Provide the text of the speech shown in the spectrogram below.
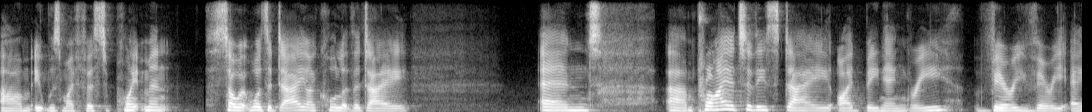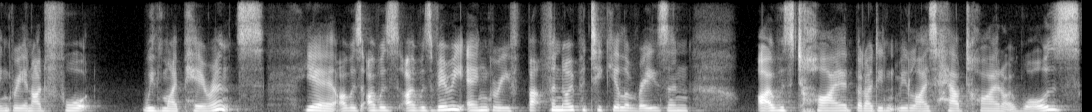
Um, it was my first appointment. So it was a day, I call it the day. And um, prior to this day, I'd been angry, very, very angry, and I'd fought with my parents. Yeah, I was, I was, I was very angry, but for no particular reason. I was tired, but I didn't realize how tired I was.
